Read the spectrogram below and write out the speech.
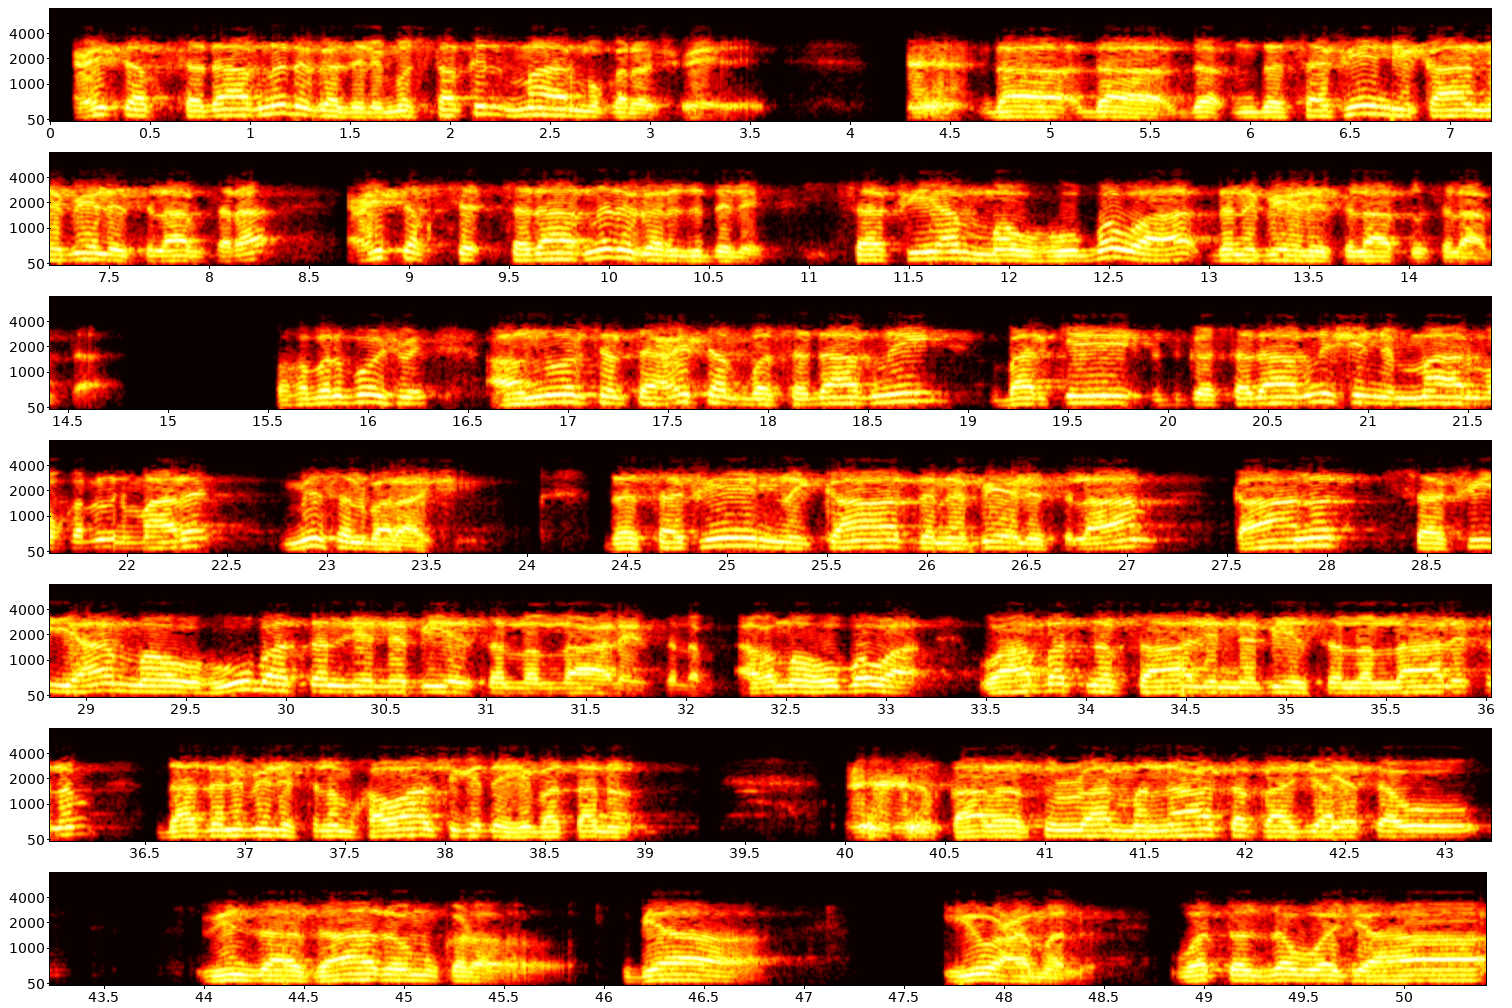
عتق صداق نه د غزل مستقل مہر مقرر شوی دی دا دا د صفی نکاح نبی اسلام سره عتق صداق نه ګرځیدلې صفیه موهوبه وا د نبی علیہ الصلوۃ والسلام ته په خبر پوه شوي او نور چرته عتق به صداق نه بلکې صداق نشي مہر مقرر مہر مثل براشي د صفی نکاح د نبی اسلام کانت صفیه موهوبه للنبی صلی الله علیه وسلم هغه موهوبه وا وهبت نفسها للنبی صلی الله علیه وسلم دا د نبی اسلام خواص کې د هبتن قال رسول الله من اعتق جایته وینځه زادم کړه بیا یو عمل وتزوجها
